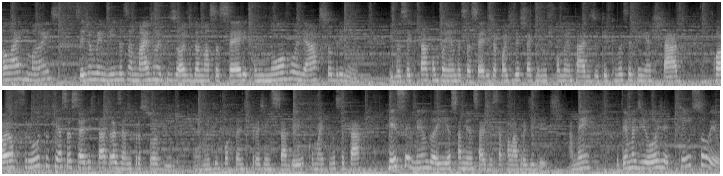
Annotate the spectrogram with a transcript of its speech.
Olá, irmãs! Sejam bem-vindas a mais um episódio da nossa série Um Novo Olhar sobre Mim. E você que está acompanhando essa série já pode deixar aqui nos comentários o que, que você tem achado, qual é o fruto que essa série está trazendo para sua vida. É muito importante para a gente saber como é que você está recebendo aí essa mensagem, essa palavra de Deus. Amém? O tema de hoje é Quem sou eu?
